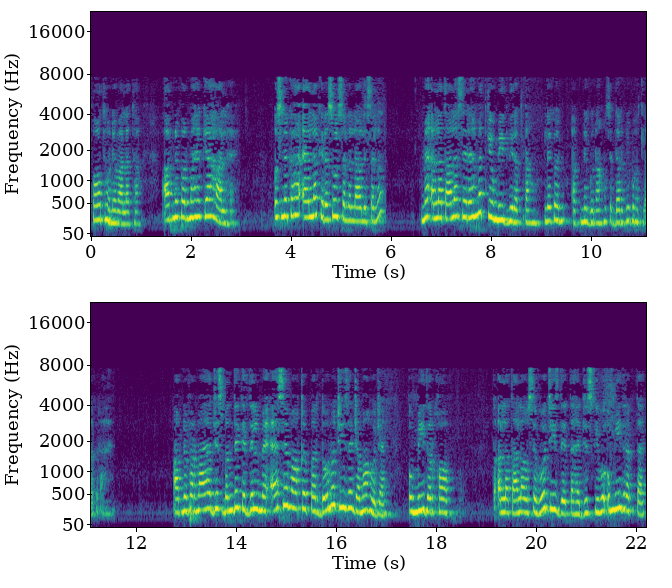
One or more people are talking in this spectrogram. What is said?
فوت ہونے والا تھا۔ آپ نے فرمایا، کیا حال ہے؟ اس نے کہا، اے اللہ کے رسول صلی اللہ علیہ وسلم، میں اللہ تعالیٰ سے رحمت کی امید بھی رکھتا ہوں، لیکن اپنے گناہوں سے ڈر بھی بہت لگ رہا ہے۔ آپ نے فرمایا، جس بندے کے دل میں ایسے موقع پر دونوں چیزیں جمع ہو جائیں، امید اور خوف تو اللہ تعالیٰ اسے وہ چیز دیتا ہے جس کی وہ امید رکھتا ہے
